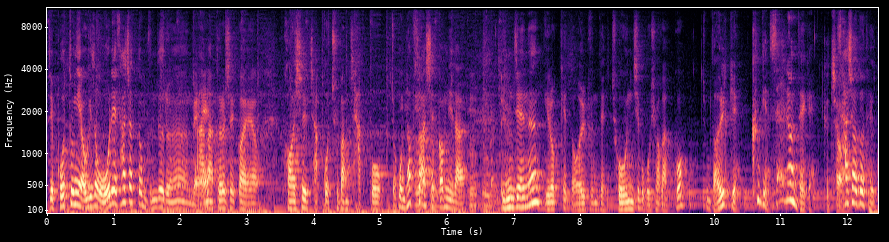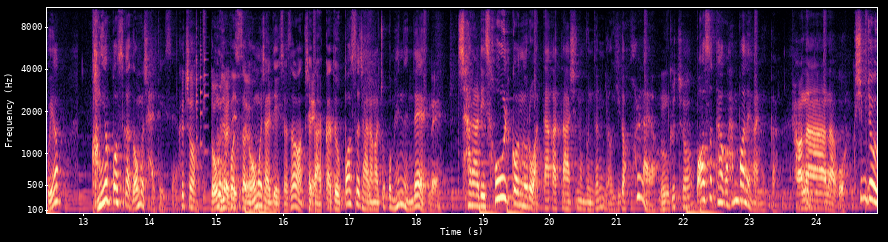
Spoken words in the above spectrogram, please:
이제 보통 여기서 오래 사셨던 분들은 네. 아마 그러실 거예요. 거실 작고 주방 작고 조금 협소하실 음, 겁니다. 음, 음, 맞아요. 이제는 이렇게 넓은데 좋은 집 오셔갖고 좀 넓게 크게 세련되게 그쵸. 사셔도 되고요. 광역버스가 너무 잘 돼 있어요. 그쵸. 너무 잘돼 버스가 있어요. 너무 잘 돼 있어서 제가 네. 아까도 버스 자랑을 조금 했는데 네. 차라리 서울권으로 왔다 갔다 하시는 분들은 여기가 헐나요. 음, 그쵸. 버스 타고 한 번에 가니까 편안하고. 심지어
